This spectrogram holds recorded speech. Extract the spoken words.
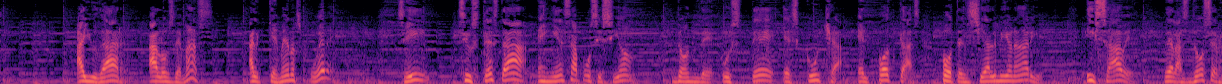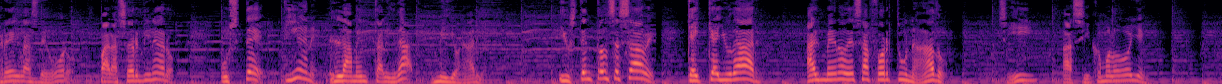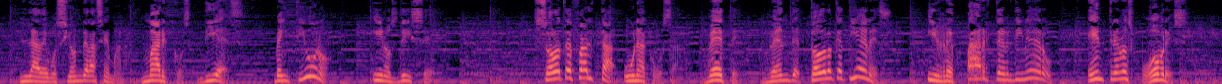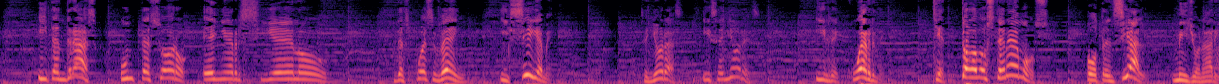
ayudar a los demás, al que menos puede? Sí, si usted está en esa posición, donde usted escucha el podcast Potencial Millonario y sabe de las 12 reglas de oro para hacer dinero, usted tiene la mentalidad millonaria. Y usted entonces sabe que hay que ayudar al menos desafortunado. Sí, así como lo oyen. La devoción de la semana, Marcos 10, 21, y nos dice, Solo te falta una cosa. Vete, vende todo lo que tienes y reparte el dinero entre los pobres. Y tendrás un tesoro en el cielo. Después ven y sígueme. Señoras y señores, y recuerden que todos tenemos potencial millonario.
